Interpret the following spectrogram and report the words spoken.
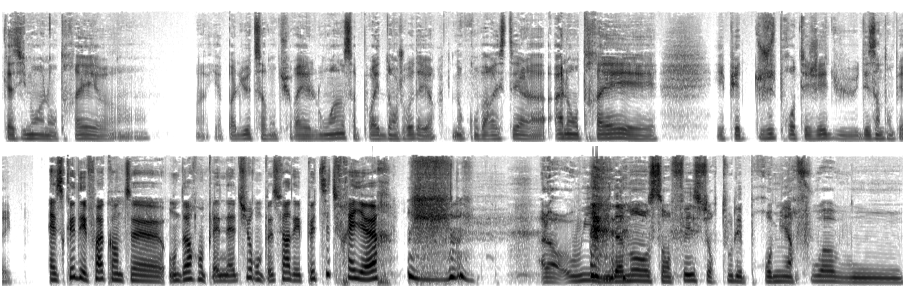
quasiment à l'entrée. Il n'y a pas lieu de s'aventurer loin, ça pourrait être dangereux d'ailleurs. Donc on va rester à, l'entrée et, et, puis être juste protégé du, des intempéries. Est-ce que des fois, quand euh, on dort en pleine nature, on peut se faire des petites frayeurs? Alors oui, évidemment, on s'en fait surtout les premières fois où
